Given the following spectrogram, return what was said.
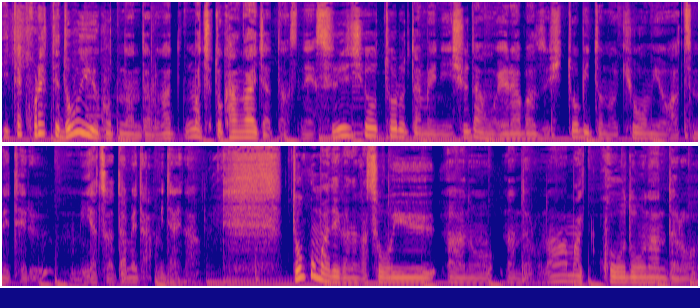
一体これってどういうことなんだろうなって、まあ、ちょっと考えちゃったんですね。数字を取るために手段を選ばず人々の興味を集めてるやつはダメだみたいな。どこまでがなんかそういうあのなんだろうな、まあ、行動なんだろう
